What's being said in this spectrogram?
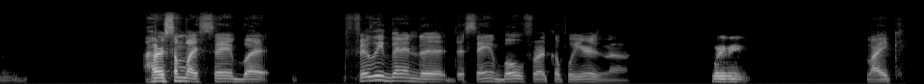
I mean, I heard somebody say, but Philly been in the the same boat for a couple years now. what do you mean? Like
